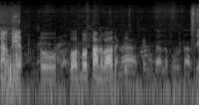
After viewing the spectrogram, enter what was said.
ਕਰਦੇ ਆ। ਸੋ ਬਹੁਤ ਬਹੁਤ ਧੰਨਵਾਦ ਤੈਨੂੰ ਗੱਲ ਹੋਰ ਦੱਸ ਦਿਆ।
